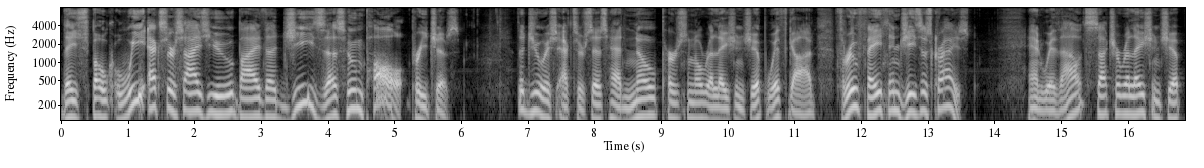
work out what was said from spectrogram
They spoke, We exorcise you by the Jesus whom Paul preaches. The Jewish exorcists had no personal relationship with God through faith in Jesus Christ. And without such a relationship,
